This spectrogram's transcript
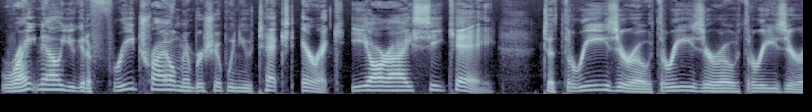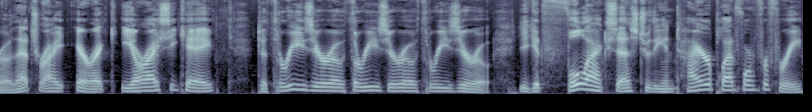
Right now, you get a free trial membership when you text ERICK, E R I C K, to 303030. That's right, Erick, E R I C K to 303030. You get full access to the entire platform for free,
